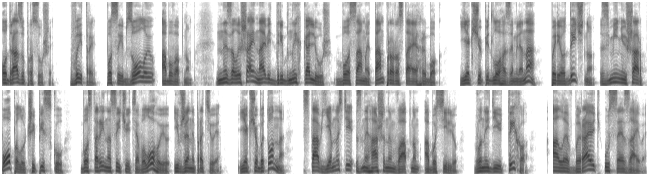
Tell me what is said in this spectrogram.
одразу просуши, витри, посип золою або вапном. Не залишай навіть дрібних калюж, бо саме там проростає грибок. Якщо підлога земляна, періодично змінюй шар попелу чи піску, бо старий насичується вологою і вже не працює. Якщо бетонна, став ємності з негашеним вапном або сіллю. Вони діють тихо, але вбирають усе зайве.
